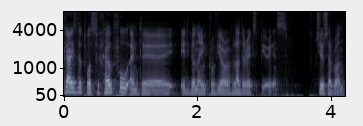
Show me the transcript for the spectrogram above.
guys that was helpful and it's gonna improve your ladder experience. Cheers everyone.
